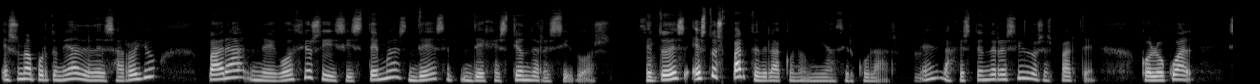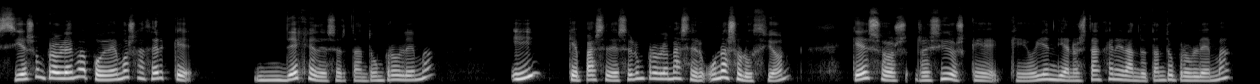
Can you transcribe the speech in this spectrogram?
Es una oportunidad de desarrollo para negocios y sistemas de, gestión de residuos. Entonces, esto es parte de la economía circular. Mm. ¿eh? La gestión de residuos es parte. Con lo cual, si es un problema, podemos hacer que deje de ser tanto un problema y que pase de ser un problema a ser una solución, que esos residuos que, que hoy en día nos están generando tanto problema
